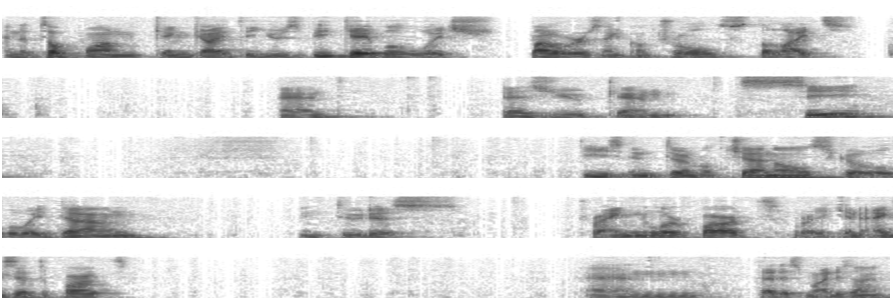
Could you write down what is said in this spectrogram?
And the top one can guide the USB cable which powers and controls the lights. And as you can see, these internal channels go all the way down into this triangular part where you can exit the part and that is my design.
